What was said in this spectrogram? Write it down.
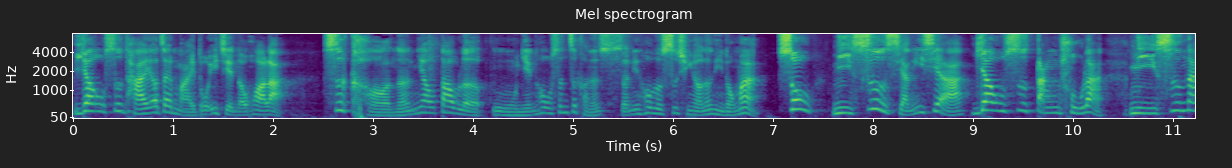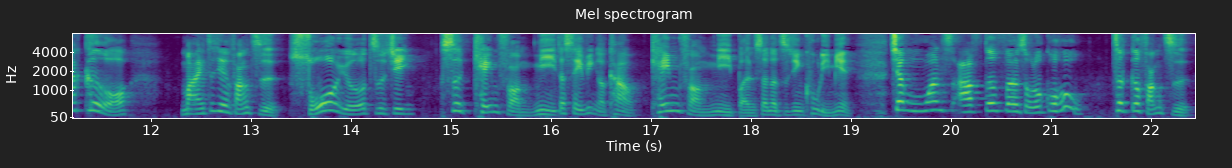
要是他要再买多一间的话啦，是可能要到了五年后，甚至可能十年后的事情了，你懂吗？So 你试想一下啊，要是当初啦，你是那个哦，买这间房子所有的资金。是 came from 你的 saving account，came from 你本身的资金库里面。这样 once after 分手了过后，这个房子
